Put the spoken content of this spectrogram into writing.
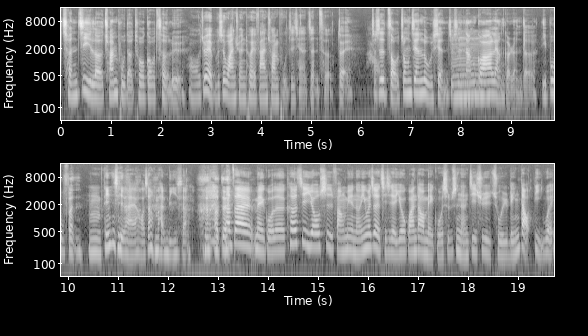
承继了川普的脱钩策略。哦，我觉得也不是完全推翻川普之前的政策。对。就是走中间路线，就是南瓜两个人的一部分。嗯，听起来好像蛮理想。那在美国的科技优势方面呢？因为这其实也攸关到美国是不是能继续处于领导地位，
